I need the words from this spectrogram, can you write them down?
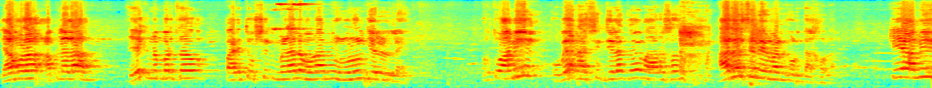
त्यामुळं आपल्याला एक नंबरचं पारितोषिक मिळालं म्हणून आम्ही म्हणून गेलेलो नाही. परंतु आम्ही उभ्या नाशिक जिल्ह्यात महाराष्ट्रात आदर्श निर्माण करून दाखवला. की आम्ही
